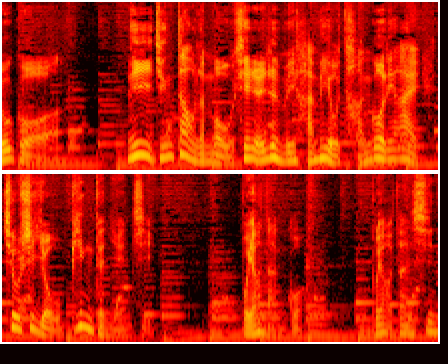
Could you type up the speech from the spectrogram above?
如果，你已经到了某些人认为还没有谈过恋爱就是有病的年纪，不要难过，不要担心，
